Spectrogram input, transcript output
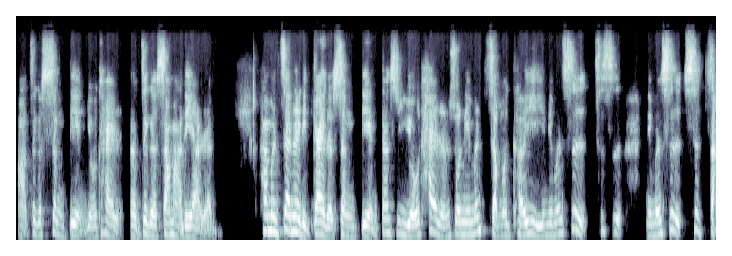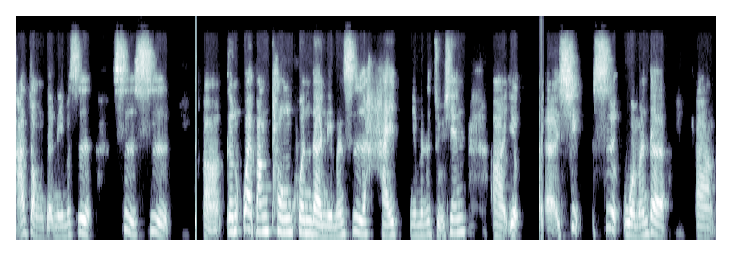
啊，这个圣殿，犹太人呃，这个撒玛利亚人，他们在那里盖的圣殿，但是犹太人说：“你们怎么可以？你们是这是你们是是杂种的，你们是是是啊，跟外邦通婚的，你们是还你们的祖先啊有呃是是我们的啊，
